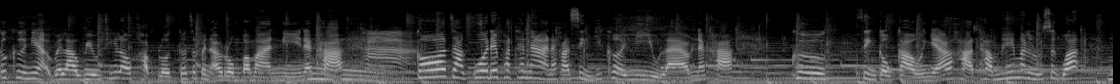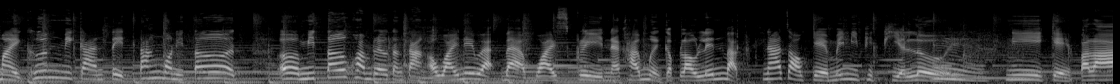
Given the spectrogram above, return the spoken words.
ก็คือเนี่ยเวลาวิวที่เราขับรถก็จะเป็นอารมณ์ประมาณนี้นะคะอืมค่ะก็จากกัวได้พัฒนานะคะ สิ่งที่เคยมีอยู่แล้วนะคะ คือ สิ่งเก่าๆอย่างเงี้ยค่ะทำให้มันรู้สึกว่าใหม่ขึ้นมีการติดตั้งมอนิเตอร์เอ่อมิเตอร์ความเร็วต่างๆ เอาไว้ในแบบแบบ wide screen นะคะ เหมือนกับเราเล่นแบบหน้าจอเกมไม่มีผิดเพี้ยนเลยอืมนี่เก๋ปะล่ะ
